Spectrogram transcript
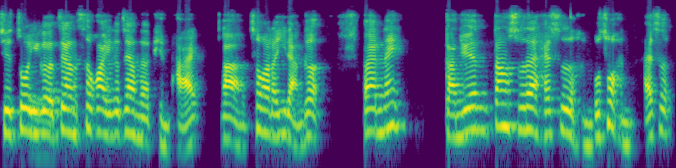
去做一个这样策划一个这样的品牌啊，策划了一两个，哎，那感觉当时呢还是很不错，很还是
